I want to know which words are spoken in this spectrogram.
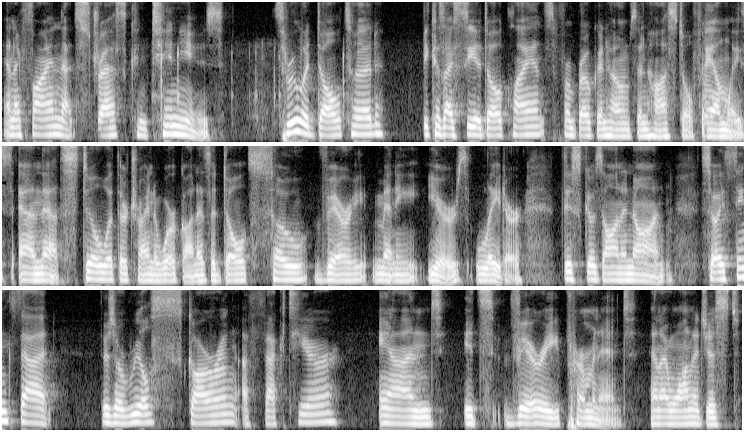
And I find that stress continues through adulthood because I see adult clients from broken homes and hostile families. And that's still what they're trying to work on as adults so very many years later. This goes on and on. So I think that there's a real scarring effect here, and it's very permanent. And I want to just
